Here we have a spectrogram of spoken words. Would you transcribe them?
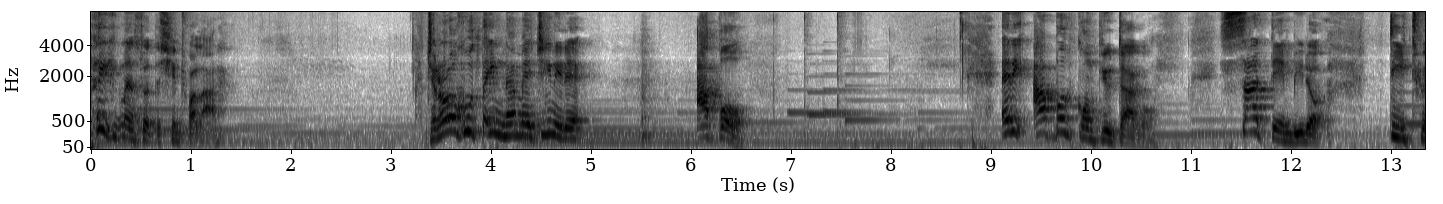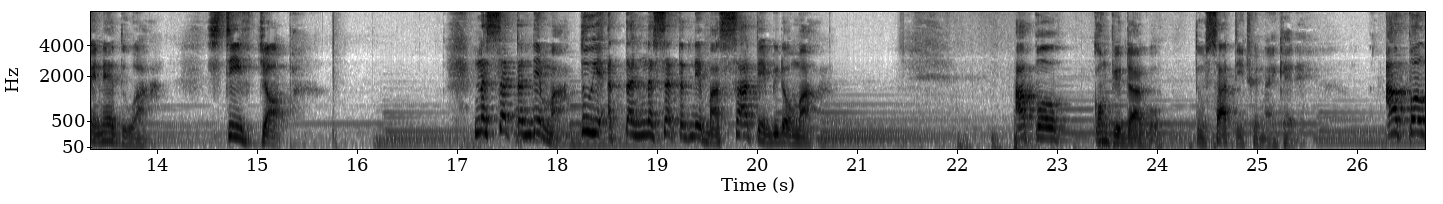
pavement ဆိုတဲ့ရှင်ထွက်လာတာကျွန်တော်တို့အခုသိနာမည်ကြီးနေတဲ့ Apple အဲ့ဒီ Apple computer ကိုစတင်ပြီးတော့တီထွင်တဲ့သူဟာ Steve Jobs 22နှစ်မှာသူ့ရဲ့အသက်22နှစ်မှာစတင်ပြီးတော့မှ Apple computer ကို သူစတင်ထွင်နိုင်ခဲ့တယ် Apple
